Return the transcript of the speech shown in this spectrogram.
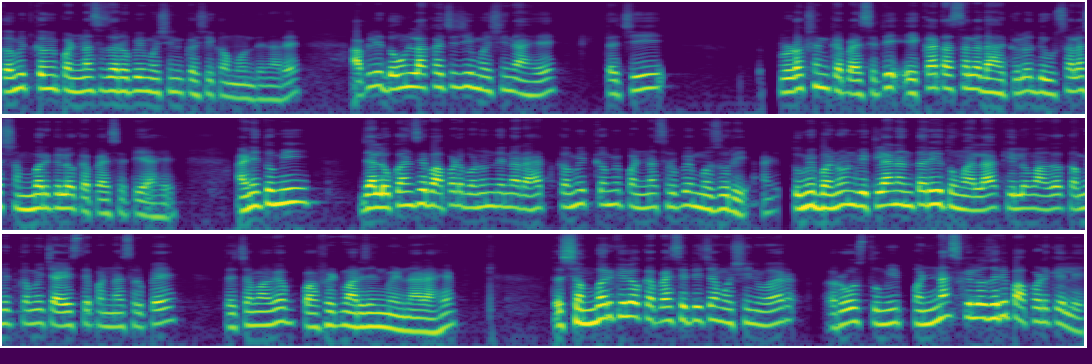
कमीत कमी पन्नास हजार रुपये मशीन कशी कमवून देणार आहे. आपली दोन लाखाची जी मशीन आहे त्याची प्रोडक्शन कॅपॅसिटी एका तासाला दहा किलो दिवसाला शंभर किलो कॅपॅसिटी आहे. आणि तुम्ही ज्या लोकांचे पापड बनवून देणार आहात कमीत कमी पन्नास रुपये मजुरी. आणि तुम्ही बनवून विकल्यानंतरही तुम्हाला किलो मागं कमीत कमी चाळीस ते पन्नास रुपये त्याच्यामागे प्रॉफिट मार्जिन मिळणार आहे. तर शंभर किलो कॅपॅसिटीच्या मशीनवर रोज तुम्ही पन्नास किलो जरी पापड केले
